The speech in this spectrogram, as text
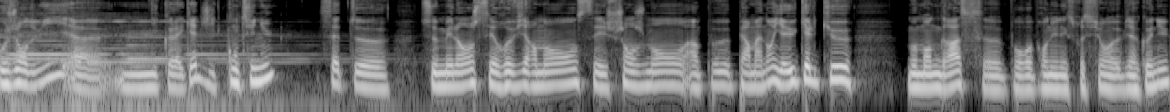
Aujourd'hui, euh, Nicolas Cage, continue cette, euh, ce mélange, ces revirements, ces changements un peu permanents. Il y a eu quelques moments de grâce, euh, pour reprendre une expression bien connue,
